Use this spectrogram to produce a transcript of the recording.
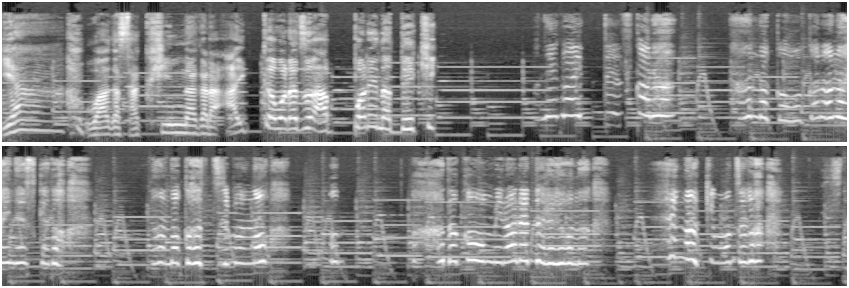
いいやー我が作品ながら相変わらずあっぱれな出来。ですからなんだかわからないんですけどなんだか自分のあ裸を見られてるような変な気持ちがして。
